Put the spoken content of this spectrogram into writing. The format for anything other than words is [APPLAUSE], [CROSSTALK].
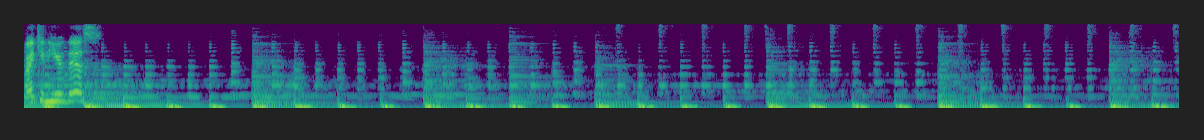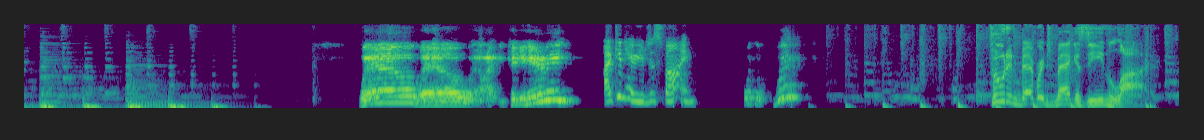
I can hear this. Well, well, well. I, can you hear me? I can hear you just fine. What the what? Food and Beverage Magazine Live,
